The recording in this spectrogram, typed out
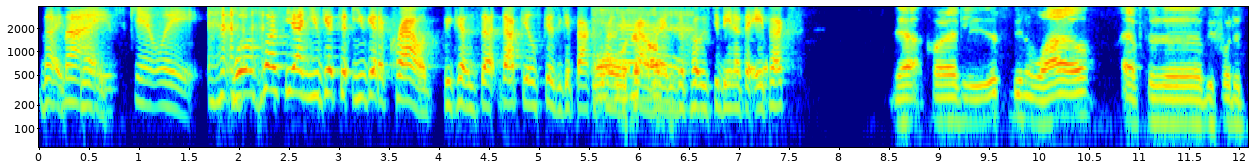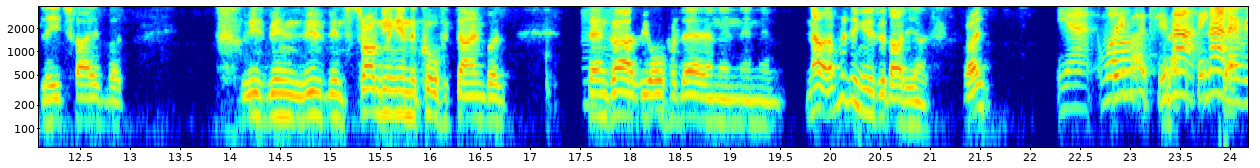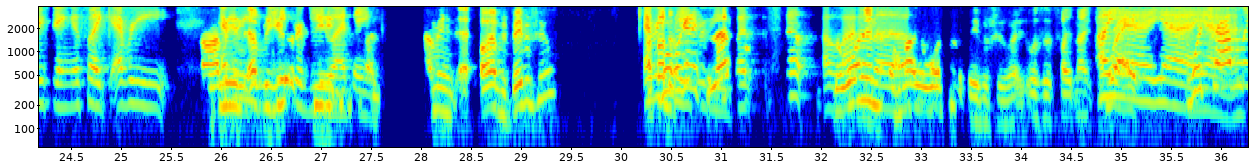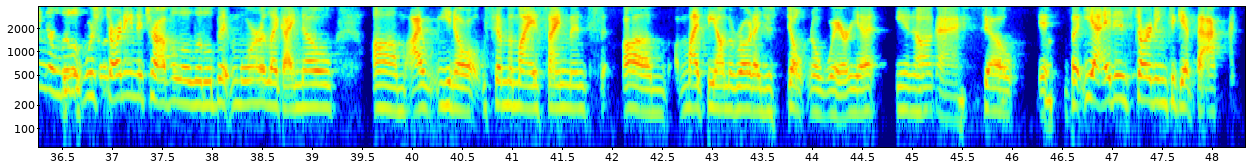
Nice, nice, nice. Can't wait. well, plus, yeah, and you get to you get a crowd because that that feels good to get back in front oh, of the crowd, right? As opposed to being at the apex. Yeah, correctly. It's been a while after the before the Blaydes fight, but we've been we've been struggling in the COVID time, but mm-hmm. thank God we over there, and, and and and now everything is with audience, right? Yeah, well, pretty much. Yeah, not not so. everything. It's like every. I mean, every, every pay per view. I think. I mean, oh, every pay per view. Every well, we're gonna, but still, a the lot one in the... Ohio wasn't a pay per view, right? It was a fight night. Oh right. yeah, yeah. We're yeah. traveling a little. We're starting to travel a little bit more. Like I know, um, I you know some of my assignments um might be on the road. I just don't know where yet. You know. Okay. So, it, but yeah, it is starting to get back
